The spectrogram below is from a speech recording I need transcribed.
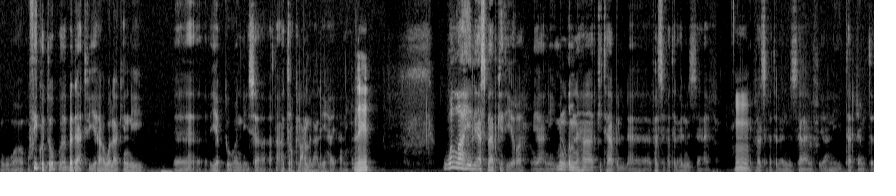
وفي كتب بدأت فيها ولكني آه، يبدو أني سأترك العمل عليها يعني. ليه؟ والله لأسباب كثيرة. يعني من ضمنها كتاب فلسفة العلم الزائف. مم. فلسفة العلم الزائف يعني ترجمت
